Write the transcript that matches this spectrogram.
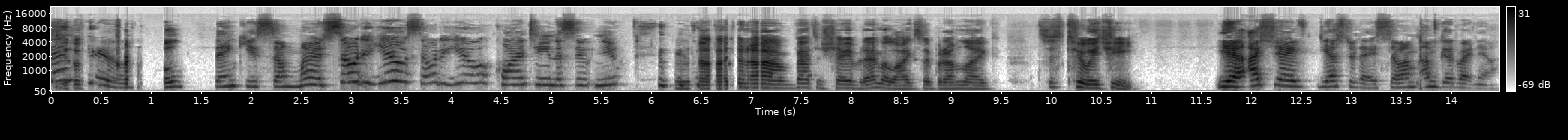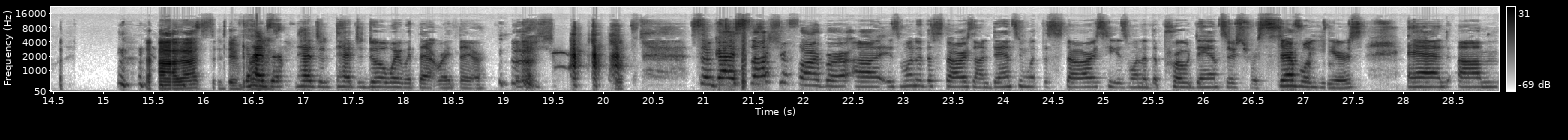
thank you. incredible. Thank you so much. So do you. So do you. Quarantine is suiting you. No, I don't know. I'm about to shave it. Emma likes it, but I'm like, it's just too itchy. Yeah, I shaved yesterday, so I'm I'm good right now. Ah, that's the I had difference. to had to had to do away with that right there. So, guys, Sasha Farber uh, is one of the stars on Dancing with the Stars. He is one of the pro dancers for several years, and um,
